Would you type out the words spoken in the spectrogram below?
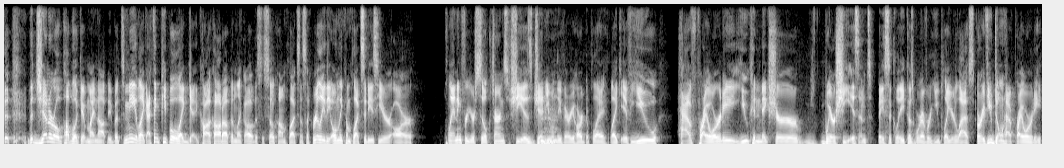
the general public it might not be but to me like i think people like get caught, caught up in like oh this is so complex and it's like really the only complexities here are planning for your silk turns, she is genuinely mm-hmm. very hard to play. Like if you have priority, you can make sure where she isn't, basically, because wherever you play your last, or if you don't have priority,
